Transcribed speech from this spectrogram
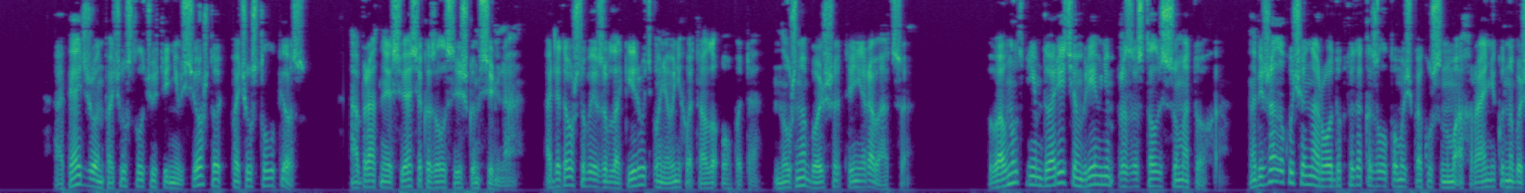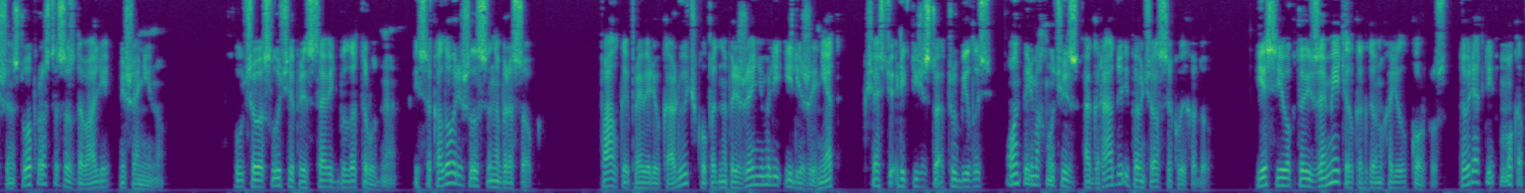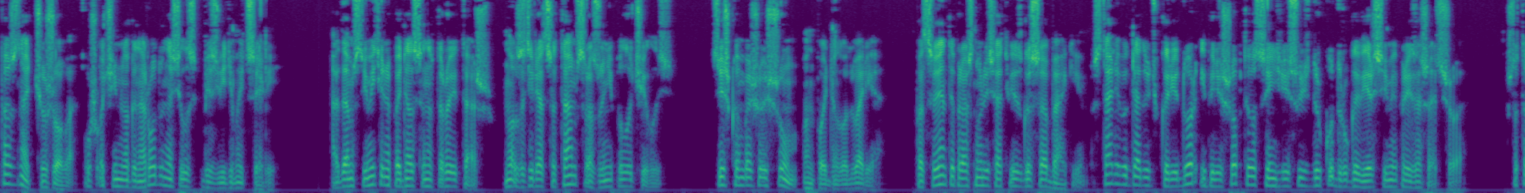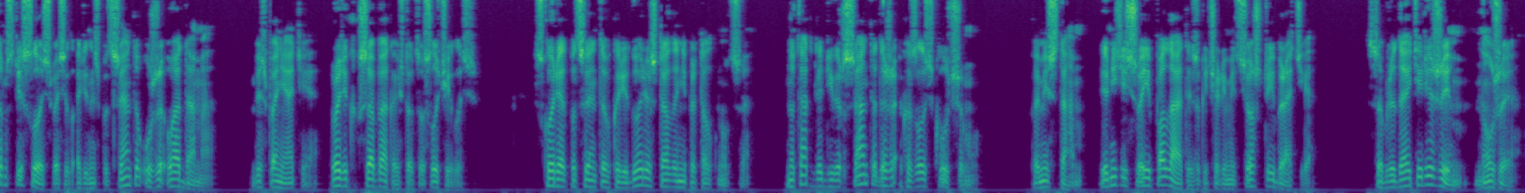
Опять же он почувствовал чуть ли не все, что почувствовал пес. Обратная связь оказалась слишком сильна. А для того, чтобы ее заблокировать, у него не хватало опыта. Нужно больше тренироваться. Во внутреннем дворе тем временем разосталась суматоха. Набежала куча народу, кто-то оказывал помощь покусанному охраннику, но большинство просто создавали мешанину. Лучшего случая представить было трудно, и Соколов решился на бросок. Палкой проверив колючку, под напряжением ли или же нет, к счастью, электричество отрубилось, он перемахнул через ограду и помчался к выходу. Если его кто и заметил, когда он ходил в корпус, то вряд ли мог опознать чужого, уж очень много народу носилось без видимой цели. Адам стремительно поднялся на второй этаж, но затеряться там сразу не получилось. Слишком большой шум он поднял во дворе. Пациенты проснулись от визга собаки, стали выглядывать в коридор и перешептываться, интересуясь друг у друга версиями произошедшего. «Что там стряслось?» — спросил один из пациентов уже у Адама. «Без понятия. Вроде как с собакой что-то случилось». Вскоре от пациента в коридоре стало не протолкнуться. Но так для диверсанта даже оказалось к лучшему. «По местам. Вернитесь в свои палаты», — закричали медсестры и братья. «Соблюдайте режим, но уже».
